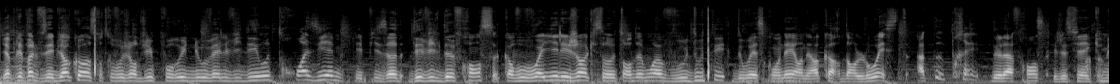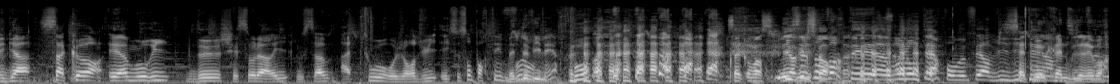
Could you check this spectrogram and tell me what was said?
Bien les potes, vous avez bien quoi On se retrouve aujourd'hui pour une nouvelle vidéo, troisième épisode des villes de France. Quand vous voyez les gens qui sont autour de moi, vous vous doutez d'où est-ce qu'on est. On est encore dans l'ouest, à peu près, de la France. Et je suis avec mes gars Sakor et Amoury de chez Solari. Nous sommes à Tours aujourd'hui et ils se sont portés Maître de ville. volontaires pour... Ça commence. Ils se sont portés euh, volontaires pour me faire visiter. Cette Ukraine, vous allez voir.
